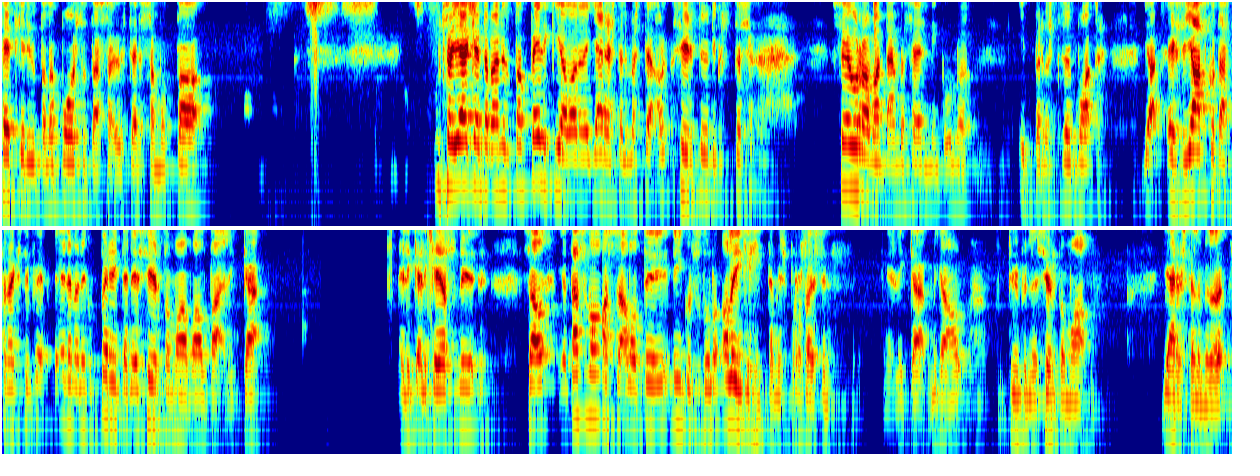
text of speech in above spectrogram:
hetki niin, tota, poistui tässä yhteydessä, mutta, mutta sen jälkeen tämä niin, tota, belgialainen järjestelmä sitten siirtyy niin, sitten seuraavan tämmöiseen niin kuin, imperialistisen ja se jatko tästä enemmän niin kuin perinteinen siirtomaavalta, eli Eli, eli jos niin, se, ja tässä vaiheessa aloitti niin kutsutun alikehittämisprosessin, eli mikä on tyypillinen siirtomaa järjestelmille.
